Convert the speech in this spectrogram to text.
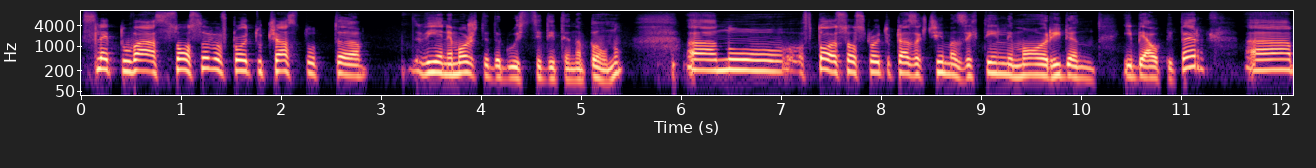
След това соса, в който част от... А, вие не можете да го изцедите напълно, а, но в този сос, който казах, че има зехтин, лимон, риден и бял пипер, а,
